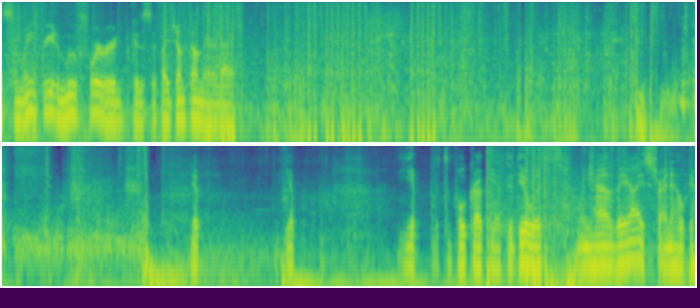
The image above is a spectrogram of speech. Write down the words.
Yes, I'm waiting for you to move forward, because if I jump down there, I die. Yep. Yep. Yep, that's a bullcrap you have to deal with when you have AIs trying to help you.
